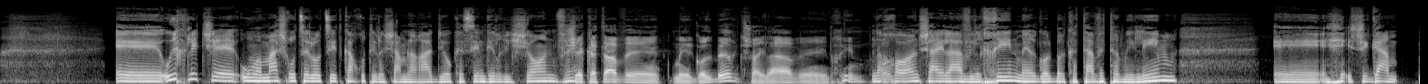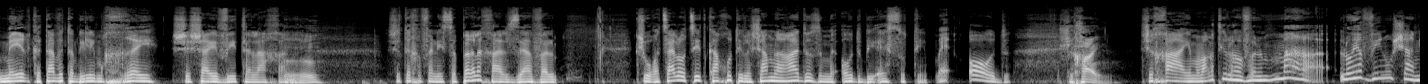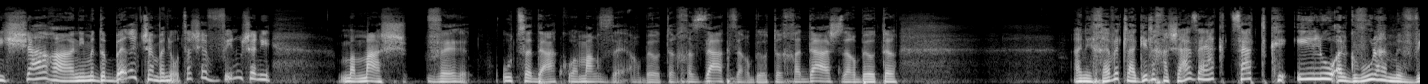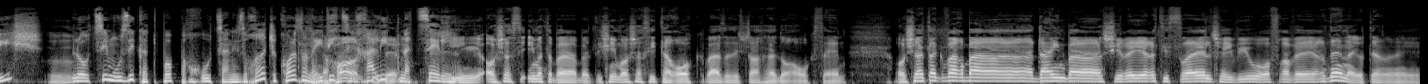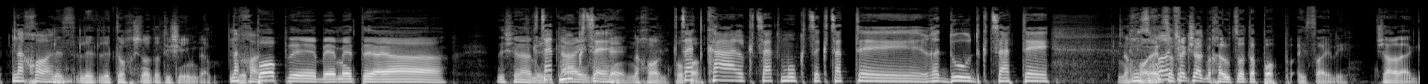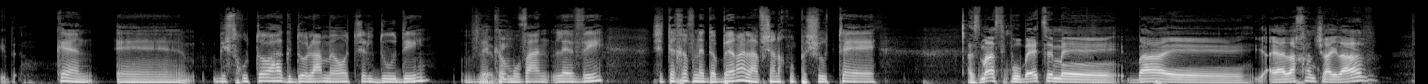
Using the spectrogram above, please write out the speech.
הוא החליט שהוא ממש רוצה להוציא את קח אותי לשם לרדיו כסינגל ראשון. ו... שכתב מאיר גולדברג, שי להב הלחין. נכון, שי להב הלחין, מאיר גולדברג כתב את המילים, שגם מאיר כתב את המילים אחרי ששי הביא את הלחן, שתכף אני אספר לך על זה, אבל כשהוא רצה להוציא את קח אותי לשם לרדיו זה מאוד ביאס אותי, מאוד. שחיים. שחיים, אמרתי לו, אבל מה, לא יבינו שאני שרה, אני מדברת שם ואני רוצה שיבינו שאני... ממש, והוא צדק, הוא אמר זה הרבה יותר חזק, זה הרבה יותר חדש, זה הרבה יותר... אני חייבת להגיד לך שאז היה קצת כאילו על גבול המביש להוציא מוזיקת פופ החוצה. אני זוכרת שכל הזמן הייתי נכון, צריכה כי להתנצל. כי או שעשי, אם אתה ב-90 או שעשית רוק ואז אתה השתלחת לדור הרוקסן, או שאתה כבר ב, עדיין בשירי ארץ ישראל שהביאו עופרה וירדנה יותר אה, נכון. לתוך שנות ה-90 גם. נכון. ופופ אה, באמת היה, זה של האמריקאים. קצת מוקצה. כן, נכון. קצת פופ-אפ. קל, קצת מוקצה, קצת אה, רדוד, קצת... אה, נכון, אין ספק שאת מחלוצות הפופ הישראלי, אפשר להגיד. כן, אה, בזכותו הגדולה מאוד של דודי, וכמובן לוי, שתכף נדבר עליו, שאנחנו פשוט... אה, אז מה הסיפור בעצם אה, בא, אה, היה לחן שי להב,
